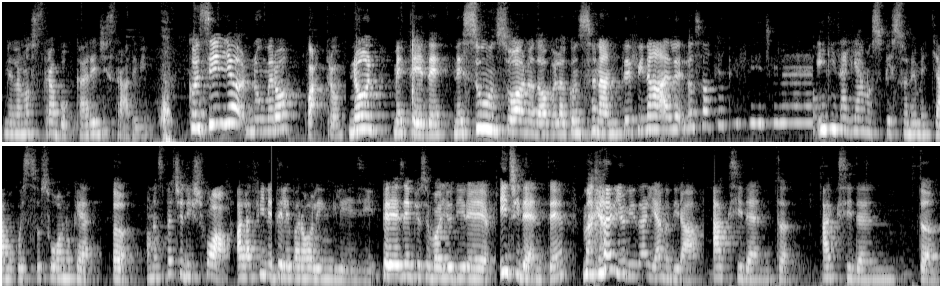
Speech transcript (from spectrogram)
nella nostra bocca. Registratevi Consiglio numero 4. Non mettete nessun suono dopo la consonante finale. Lo so che è difficile. In italiano spesso noi mettiamo questo suono che è Uh, una specie di schwa alla fine delle parole inglesi. Per esempio se voglio dire incidente, magari un italiano dirà accident, accident.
